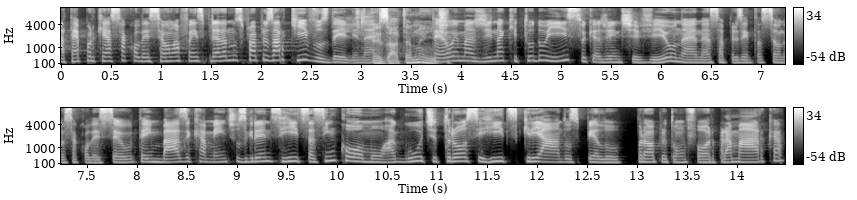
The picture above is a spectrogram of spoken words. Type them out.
Até porque essa coleção ela foi inspirada nos próprios arquivos dele, né? Exatamente. Então imagina que tudo isso que a gente viu, né, nessa apresentação dessa coleção tem basicamente os grandes hits, assim como a Gucci trouxe hits criados pelo próprio Tom Ford para a marca.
